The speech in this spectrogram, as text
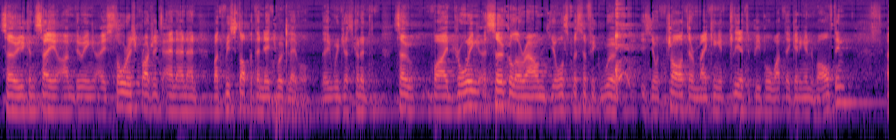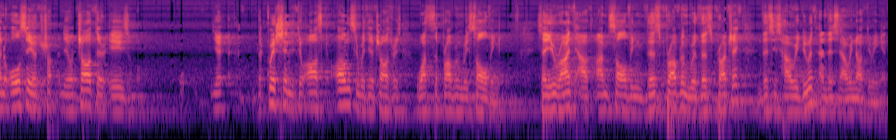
So you can say, I'm doing a storage project, and, and, and but we stop at the network level. They, we're just going to, so by drawing a circle around your specific work is your charter, making it clear to people what they're getting involved in. And also your, your charter is, your, the question that you ask, answer with your charter is, what's the problem we're solving? So you write out, I'm solving this problem with this project, this is how we do it, and this is how we're not doing it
